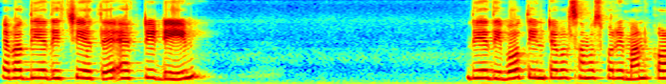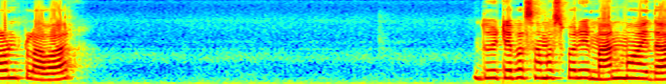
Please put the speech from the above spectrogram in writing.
এবার দিয়ে দিচ্ছি এতে একটি ডিম। দিয়ে দিব তিন টেবিল চামচ পরিমাণ কর্নফ্লাওয়ার। দুই টেবিল চামচ পরিমাণ ময়দা।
